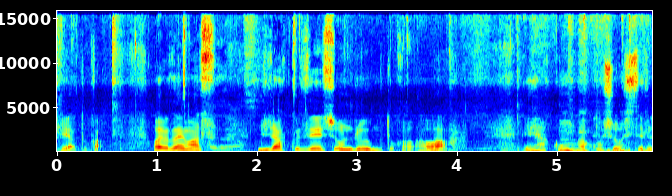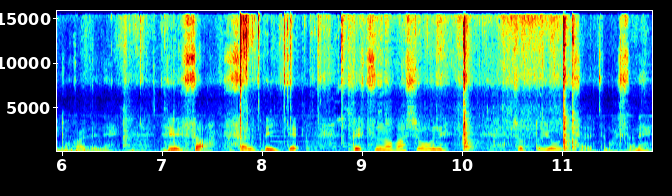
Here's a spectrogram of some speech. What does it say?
部屋とか。おはようございます。リラクゼーションルームとかはエアコンが故障してるとかでね閉鎖されていて別の場所をねちょっと用意されてましたね。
